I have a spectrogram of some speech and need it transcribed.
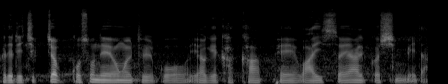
그들이 직접 고소 내용을 들고 여기 각하 앞에 와 있어야 할 것입니다.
